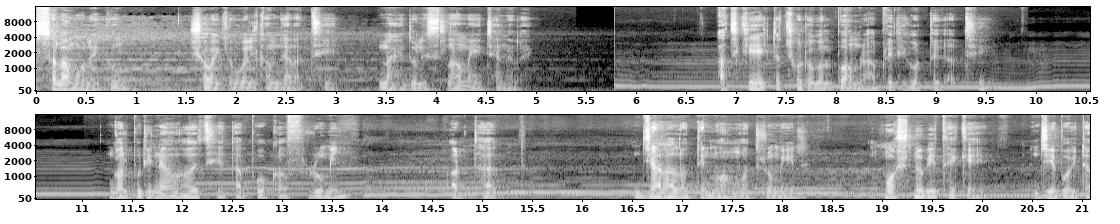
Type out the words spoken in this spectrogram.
আসসালামু আলাইকুম। সবাইকে ওয়েলকাম জানাচ্ছি নাহিদুল ইসলাম এই চ্যানেলে। আজকে একটা ছোট গল্প আমরা আবৃত্তি করতে যাচ্ছি। গল্পটি নেওয়া হয়েছে দ্য বুক অফ রুমি, অর্থাৎ জালালউদ্দিন মোহাম্মদ রুমির মসনবী থেকে যে বইটা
